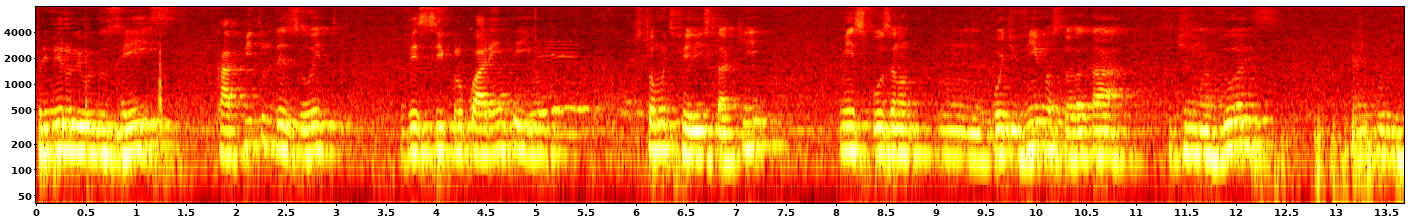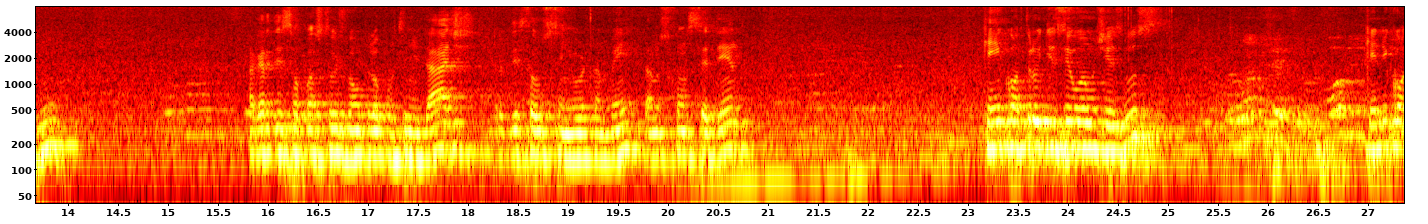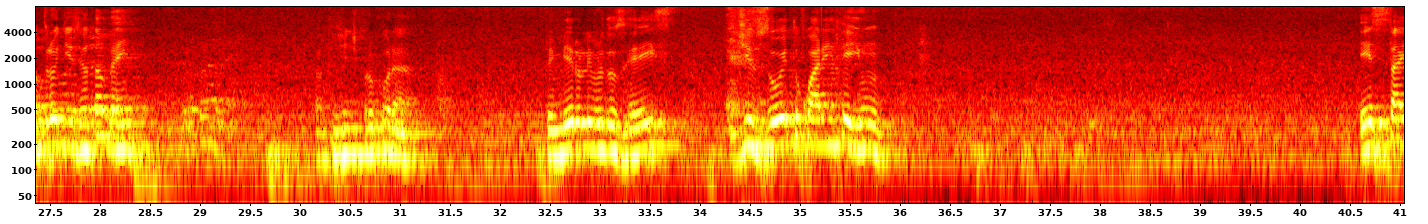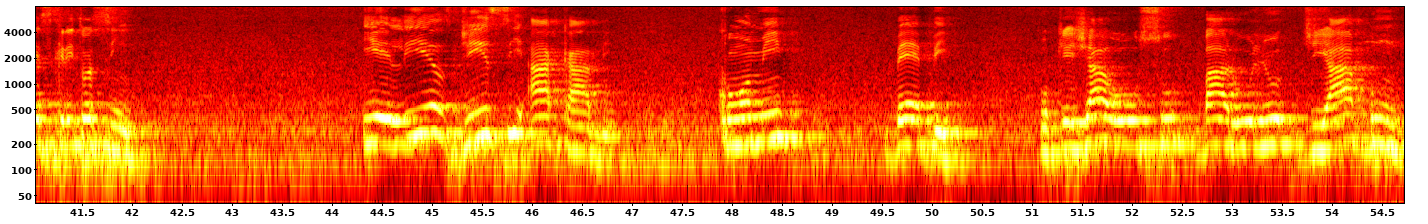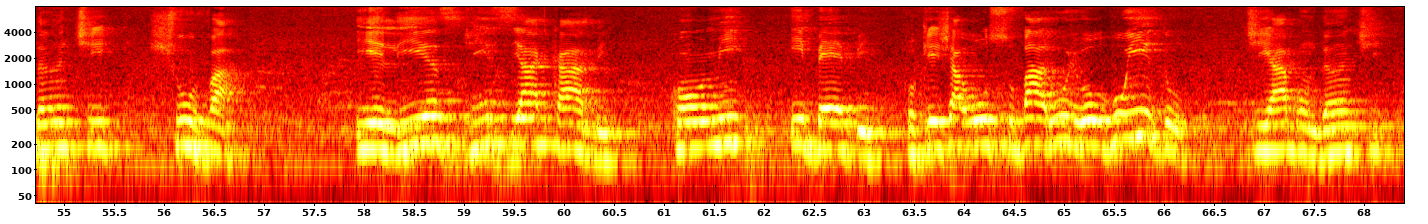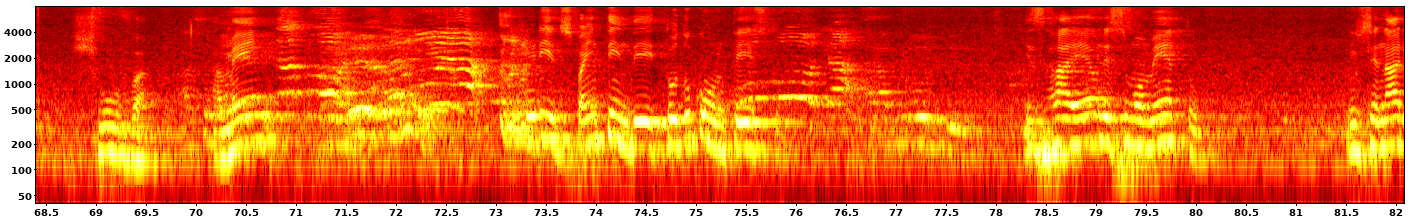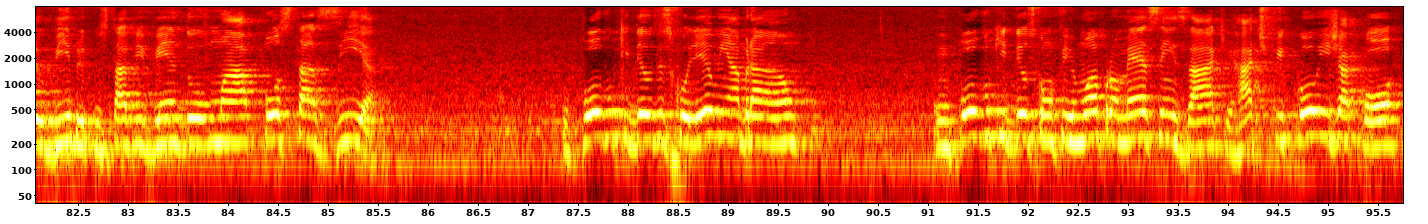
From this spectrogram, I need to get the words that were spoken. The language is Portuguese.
Primeiro livro dos Reis, capítulo 18, versículo 41. Estou muito feliz de estar aqui. Minha esposa não, não pôde vir, pastor, ela está sentindo umas dores, não pôde vir. Agradeço ao pastor João pela oportunidade, agradeço ao Senhor também, está nos concedendo. Quem encontrou diz eu amo Jesus? Eu amo Jesus. Quem não encontrou diz eu também. Tem gente procurando. Primeiro livro dos Reis, 18:41. Está escrito assim: E Elias disse a Acabe: Come, bebe, porque já ouço barulho de abundante chuva. E Elias disse a Acabe: Come e bebe, porque já ouço barulho ou ruído de abundante chuva. Amém? Queridos, para entender todo o contexto, Israel nesse momento, no cenário bíblico, está vivendo uma apostasia o povo que Deus escolheu em Abraão, um povo que Deus confirmou a promessa em Isaac, ratificou em Jacó,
